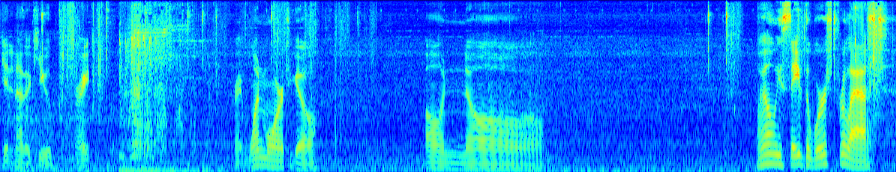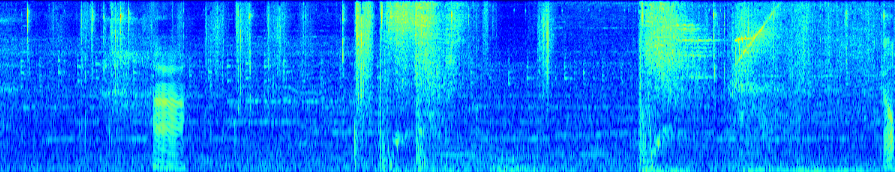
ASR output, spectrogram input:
get another cube, right? Right, one more to go. Oh no... Well, we saved the worst for last. Huh. Well.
